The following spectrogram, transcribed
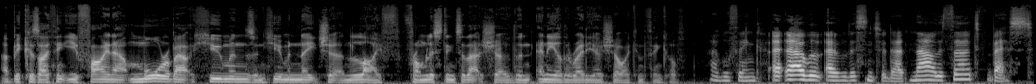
Uh, because I think you find out more about humans and human nature and life from listening to that show than any other radio show I can think of. I will think. I, I, will. I will listen to that. Now, the third best,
